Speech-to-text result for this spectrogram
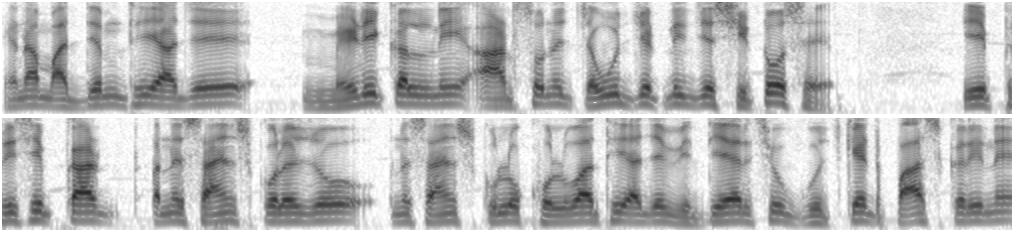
એના માધ્યમથી આજે મેડિકલની આઠસો ને ચૌદ જેટલી જે સીટો છે એ ફ્રી શિપ કાર્ડ અને સાયન્સ કોલેજો અને સાયન્સ સ્કૂલો ખોલવાથી આજે વિદ્યાર્થીઓ ગુજકેટ પાસ કરીને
